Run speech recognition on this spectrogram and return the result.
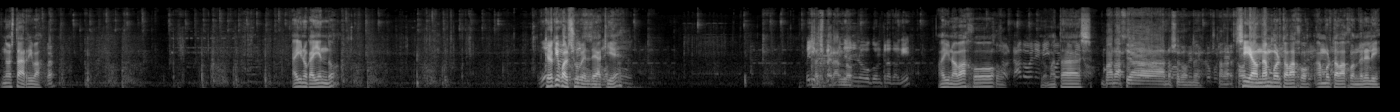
No está arriba. Hay uno cayendo. Creo que igual sube el de aquí, ¿eh? Oye, ¿por qué no esperando. tienen el nuevo contrato aquí? Hay uno abajo. Lo matas. Van hacia no sé dónde. Están- Sí, a donde han muerto abajo. Han muerto abajo, donde Leli.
